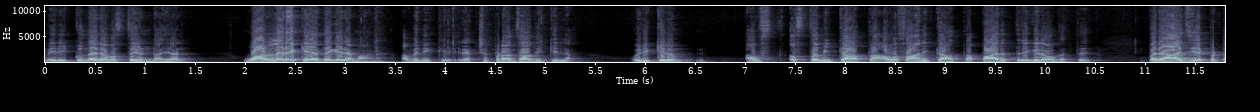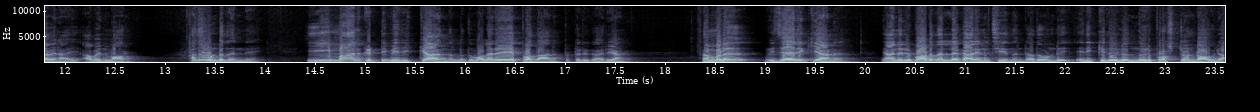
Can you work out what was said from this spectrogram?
മരിക്കുന്ന ഒരവസ്ഥയുണ്ടായാൽ വളരെ ഖേദകരമാണ് അവനിക്ക് രക്ഷപ്പെടാൻ സാധിക്കില്ല. ഒരിക്കലും അസ്തമിക്കാത്ത അവസാനിക്കാത്ത പാരത്രിക ലോകത്ത് പരാജയപ്പെട്ടവനായി അവൻ മാറും. അതുകൊണ്ട് തന്നെ ഈമാൻ കിട്ടി മരിക്കുക എന്നുള്ളത് വളരെ പ്രധാനപ്പെട്ട ഒരു കാര്യമാണ്. നമ്മൾ വിചാരിക്കുകയാണ് ഞാൻ ഒരുപാട് നല്ല കാര്യങ്ങൾ ചെയ്യുന്നുണ്ട്. അതുകൊണ്ട് എനിക്കിതിലൊന്നും ഒരു പ്രശ്നം ഉണ്ടാവില്ല.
